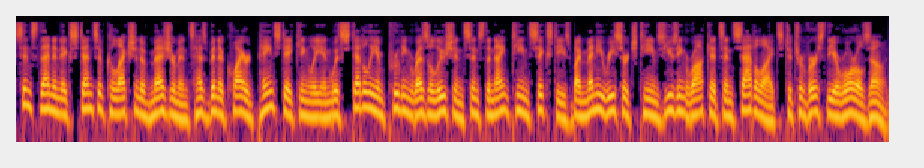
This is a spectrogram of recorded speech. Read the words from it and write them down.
Since then an extensive collection of measurements has been acquired painstakingly and with steadily improving resolution since the 1960s by many research teams using rockets and satellites to traverse the auroral zone.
